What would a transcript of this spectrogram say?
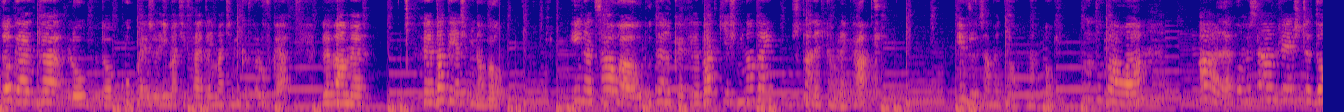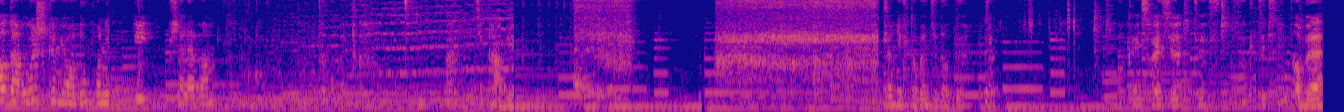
Do garnka lub do kupy, jeżeli macie fajkę i macie mikrofalówkę, wlewamy herbatę jaśminową i na całą butelkę herbatki jaśminowej szklaneczkę mleka i wrzucamy to na ogień. Gotowałam, ale pomyślałam, że jeszcze dodam łyżkę miodu i przelewam do kubeczka. Bardzo ciekawie. Że niech to będzie dobre. Okej, słuchajcie, to jest faktycznie dobre.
